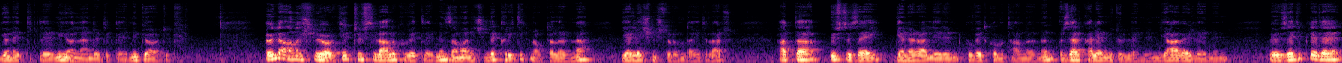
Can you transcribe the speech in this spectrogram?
yönettiklerini, yönlendirdiklerini gördük. Öyle anlaşılıyor ki Türk Silahlı Kuvvetleri'nin zaman içinde kritik noktalarına yerleşmiş durumdaydılar. Hatta üst düzey generallerin, kuvvet komutanlarının, özel kalem müdürlerinin, yaverlerinin ve özellikle de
